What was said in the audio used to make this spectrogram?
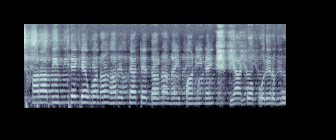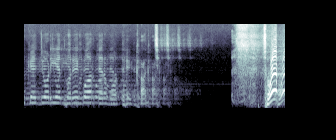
সারা দিন থেকে অনাহারে পেটে দানা নাই, পানি নাই। এক অপরের বুকে জড়িয়ে ধরে গর্তের মধ্যে কাঁদছে ছোট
